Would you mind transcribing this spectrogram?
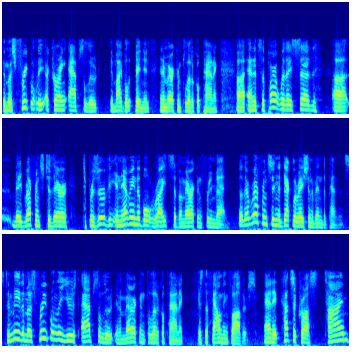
the most frequently occurring absolute, in my opinion, in American political panic. Uh, and it's the part where they said, uh, made reference to their to preserve the inalienable rights of American free men. So they're referencing the Declaration of Independence. To me, the most frequently used absolute in American political panic is the Founding Fathers. And it cuts across time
